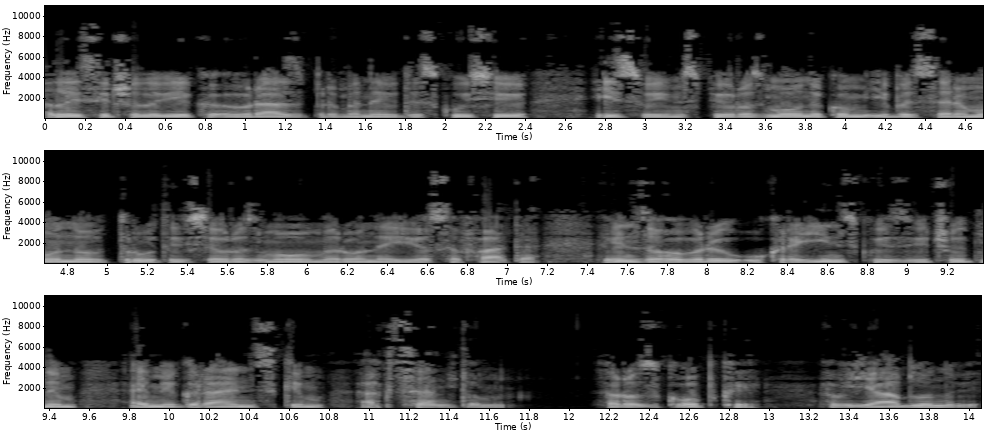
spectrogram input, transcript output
Лисий чоловік враз припинив дискусію із своїм співрозмовником і безцеремонно втрутився в розмову Мирона Йосифата. Він заговорив українською з відчутним емігрантським акцентом. Розкопки? В Яблонові?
